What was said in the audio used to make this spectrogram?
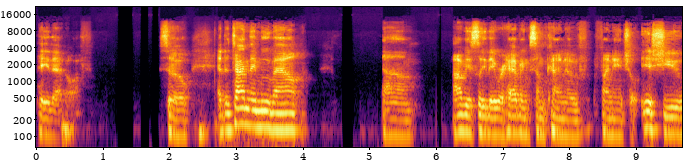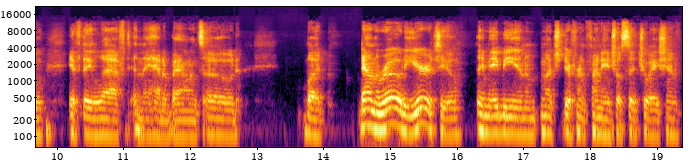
pay that off. So at the time they move out, um, obviously they were having some kind of financial issue if they left and they had a balance owed. But down the road, a year or two, they may be in a much different financial situation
